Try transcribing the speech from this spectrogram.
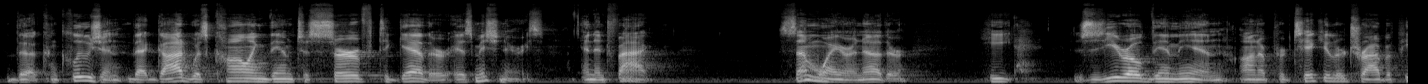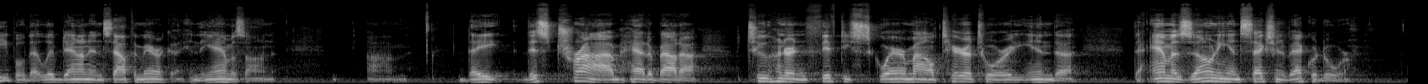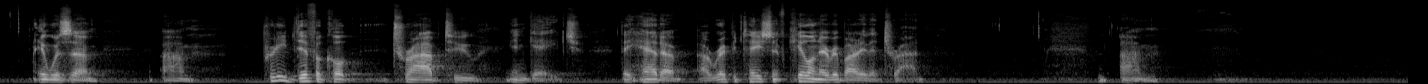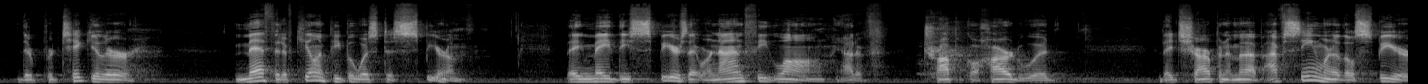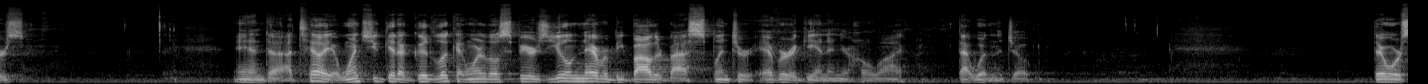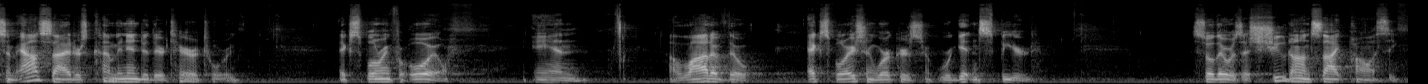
the conclusion that God was calling them to serve together as missionaries. And in fact, some way or another, he zeroed them in on a particular tribe of people that lived down in South America in the Amazon. Um, they, this tribe had about a 250 square mile territory in the, the Amazonian section of Ecuador. It was a um, pretty difficult tribe to engage. They had a, a reputation of killing everybody that tried. Um, their particular method of killing people was to spear them. They made these spears that were nine feet long out of tropical hardwood. They'd sharpen them up. I've seen one of those spears and uh, I tell you, once you get a good look at one of those spears, you'll never be bothered by a splinter ever again in your whole life. That wasn't the joke. There were some outsiders coming into their territory exploring for oil. And a lot of the exploration workers were getting speared. So there was a shoot on sight policy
